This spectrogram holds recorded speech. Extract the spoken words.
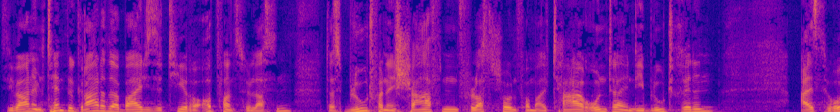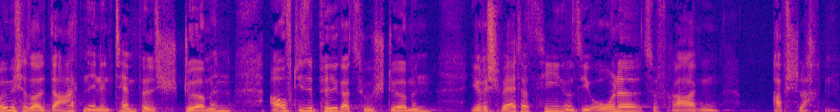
Sie waren im Tempel gerade dabei, diese Tiere opfern zu lassen. Das Blut von den Schafen floss schon vom Altar runter in die Blutrinnen als römische Soldaten in den Tempel stürmen, auf diese Pilger zustürmen, ihre Schwerter ziehen und sie ohne zu fragen abschlachten.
